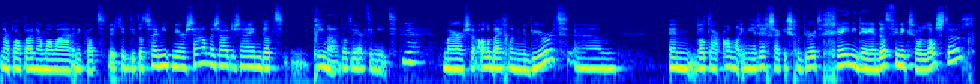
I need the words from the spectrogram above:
naar papa, naar mama. En ik had, weet je, dat zij niet meer samen zouden zijn, dat prima, dat werkte niet. Ja. Maar ze allebei gewoon in de buurt. Ehm, en wat daar allemaal in die rechtszaak is gebeurd, geen idee. En dat vind ik zo lastig.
